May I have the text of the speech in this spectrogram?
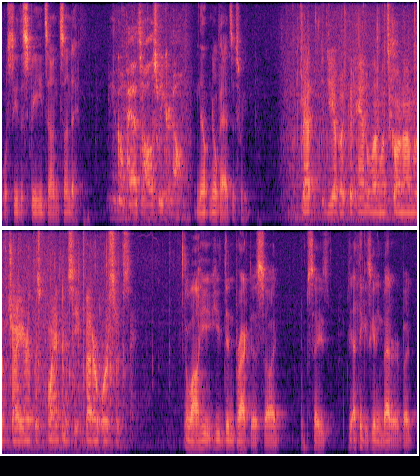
we'll see the speeds on Sunday. You go pads all this week or no? No no pads this week. Matt, do you have a good handle on what's going on with Jaire at this point? Is he better, worse, or the same? Well, he, he didn't practice, so I'd say he's, I think he's getting better, but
